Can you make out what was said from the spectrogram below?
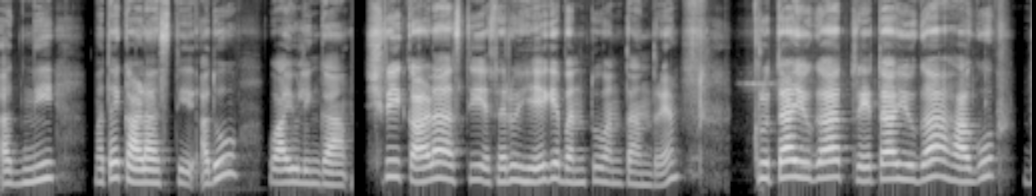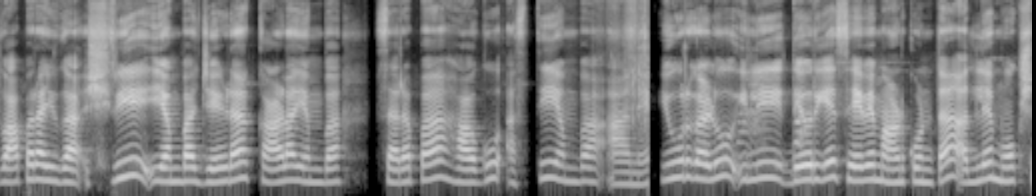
ಅಗ್ನಿ ಮತ್ತು ಕಾಳಹಸ್ತಿ. ಅದು ವಾಯುಲಿಂಗ. ಶ್ರೀ ಕಾಳಹಸ್ತಿ ಹೆಸರು ಹೇಗೆ ಬಂತು ಅಂತ ಅಂದರೆ ಕೃತಯುಗ, ತ್ರೇತಾಯುಗ ಹಾಗೂ ದ್ವಾಪರ ಯುಗ ಶ್ರೀ ಎಂಬ ಜೇಡ, ಕಾಳ ಎಂಬ ಸರಪ ಹಾಗೂ ಅಸ್ಥಿ ಎಂಬ ಆನೆ. ಇವ್ರುಗಳು ಇಲ್ಲಿ ದೇವರಿಗೆ ಸೇವೆ ಮಾಡ್ಕೊಳ್ತಾ ಅಲ್ಲೇ ಮೋಕ್ಷ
